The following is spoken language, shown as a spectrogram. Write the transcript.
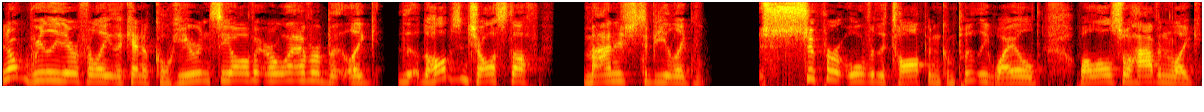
you're not really there for like the kind of coherency of it or whatever. But like the, the Hobbs and Shaw stuff managed to be like super over the top and completely wild, while also having like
